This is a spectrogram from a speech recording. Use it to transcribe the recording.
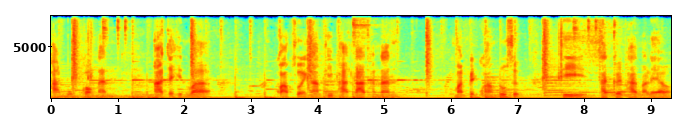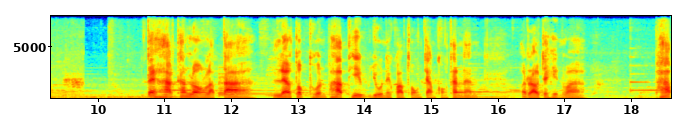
ผ่านมุมกล้องนั้น อาจจะเห็นว่า ความสวยงามที่ผ่านตาท่านนั้น มันเป็นความรู้สึกที่ท่านเคยผ่านมาแล้ว แต่หากท่านลองหลับตาแล้วทบทวนภาพที่อยู่ในความทรงจำของท่านนั้น เราจะเห็นว่า ภาพ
